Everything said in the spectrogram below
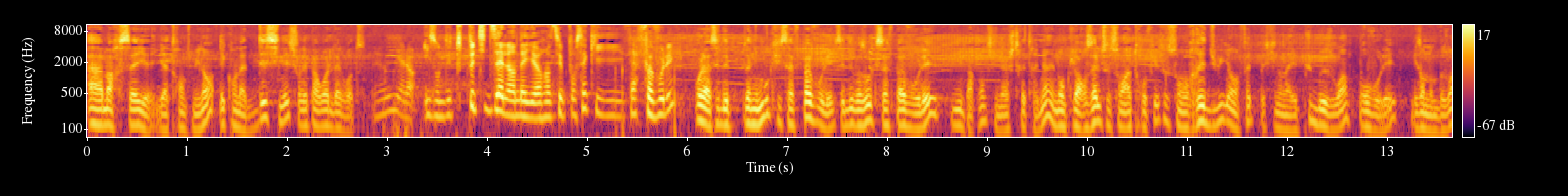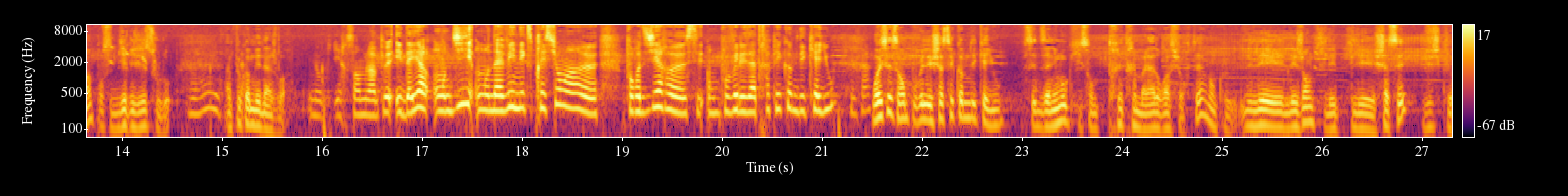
à Marseille il y a 30 000 ans et qu'on a dessinés sur les parois de la grotte. Ah oui, alors ils ont des toutes petites ailes hein, d'ailleurs, hein, c'est pour ça qu'ils savent pas voler. Voilà, c'est des animaux qui savent pas voler, c'est des oiseaux qui savent pas voler, puis par contre ils nagent très très bien, et donc leurs ailes se sont atrophiées, se sont réduites en fait, parce qu'ils n'en avaient plus besoin pour voler, ils en ont besoin pour se diriger sous l'eau, un peu comme des nageoires. Donc ils ressemblent un peu. Et d'ailleurs, on dit, on avait une expression hein, euh, pour dire, euh, on pouvait les attraper comme des cailloux. Oui, c'est ça, on pouvait les chasser comme des cailloux. C'est des animaux qui sont très très maladroits sur Terre, donc les, les gens qui les, qui les chassent jusqu'au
